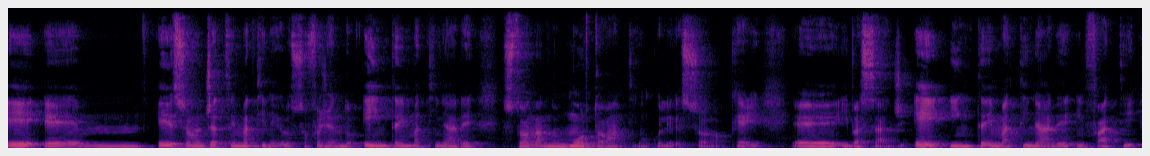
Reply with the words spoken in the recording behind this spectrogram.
e, ehm, e, sono già tre mattine che lo sto facendo e in tre mattinate sto andando molto avanti con quelli che sono ok eh, i passaggi e in tre mattinate infatti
